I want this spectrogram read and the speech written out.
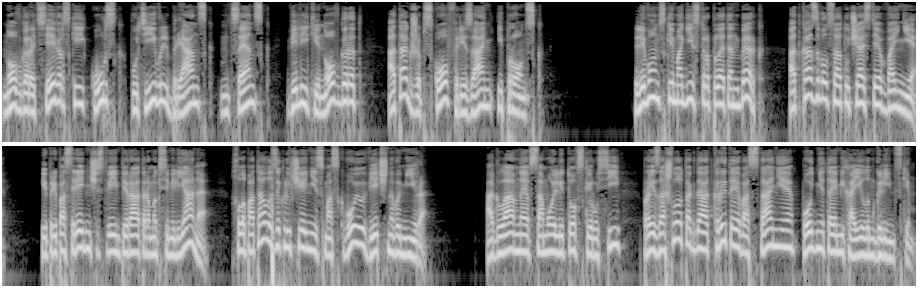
Новгород-Северский, Курск, Путивль, Брянск, Мценск, Великий Новгород, а также Псков, Рязань и Пронск. Ливонский магистр Плеттенберг отказывался от участия в войне и при посредничестве императора Максимилиана хлопотал о заключении с Москвою вечного мира. А главное, в самой Литовской Руси произошло тогда открытое восстание, поднятое Михаилом Глинским.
